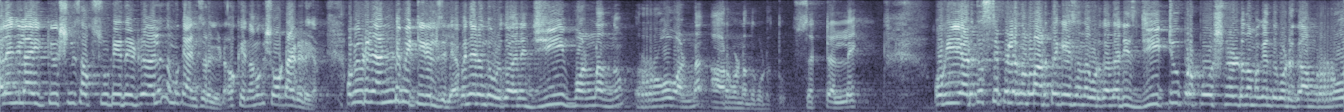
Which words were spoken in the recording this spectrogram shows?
അല്ലെങ്കിൽ ആ ഇക്വേഷൻ സബ്സ്റ്റിറ്റ്യൂട്ട് ചെയ്ത് ഇട്ടാലും നമുക്ക് ആൻസർ കിട്ടും. ഓക്കെ നമുക്ക് ഷോർട്ട് ആയിട്ട് എടുക്കാം. അപ്പൊ ഇവിടെ രണ്ട് മെറ്റീരിയൽസ് ഇല്ലേ? അപ്പൊ ഞാൻ എന്ത് കൊടുത്തു? അതിന് ജി വൺ എന്നും റോ വൺ ആർ വൺ എന്ന് കൊടുത്തു. സെറ്റ് അല്ലേ? ഓക്കെ ഈ അടുത്ത സ്റ്റെപ്പിൽ നമ്മൾ അടുത്ത കേസ് എന്താ കൊടുക്കാം that is G two proportional to നമുക്ക് എന്ത് കൊടുക്കാം? Rho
